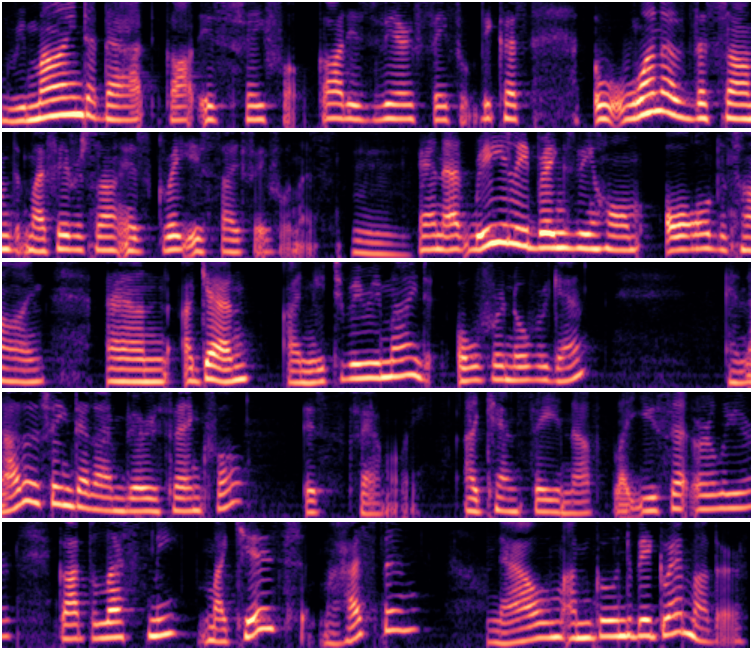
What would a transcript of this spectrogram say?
remind that god is faithful. God is very faithful because one of the songs my favorite song is great is thy faithfulness. Hmm. And that really brings me home all the time and again i need to be reminded over and over again Another thing that I'm very thankful is family. I can't say enough. Like you said earlier, God bless me, my kids, my husband. Now I'm going to be a grandmother.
